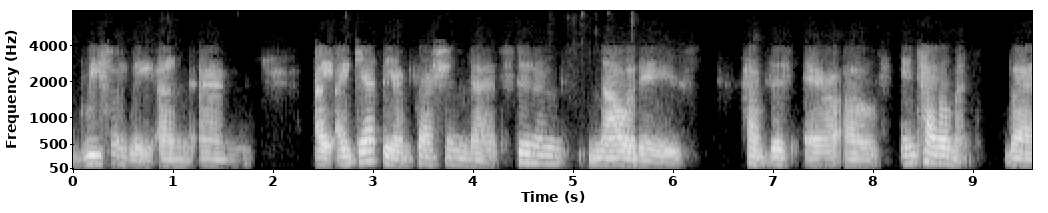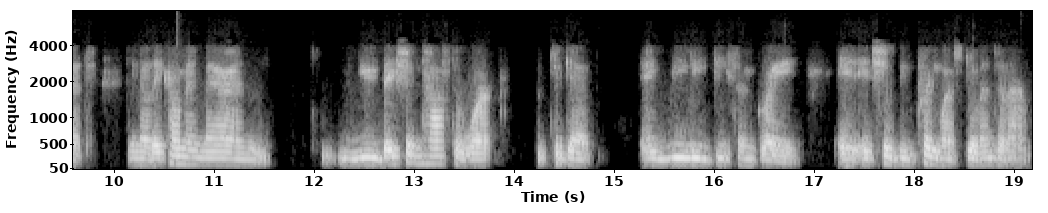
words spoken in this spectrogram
recently, and and I, I get the impression that students nowadays have this air of entitlement that you know they come in there and you they shouldn't have to work to get a really decent grade. It, it should be pretty much given to them,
